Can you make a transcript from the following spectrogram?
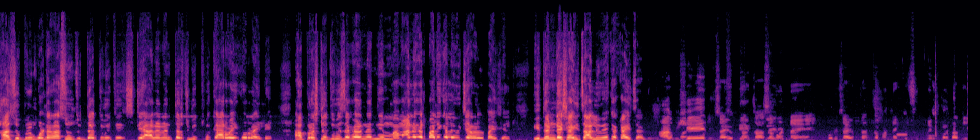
हा सुप्रीम कोर्टात असून सुद्धा तुम्ही ते स्टे आल्यानंतर तुम्ही तुम्ही कारवाई करून राहिले. हा प्रश्न तुम्ही सगळ्यांनी महानगरपालिकेला विचारायला पाहिजे. ही दंडशाही चालू आहे का काय चालू आहे? हा विषय पोलीस आयुक्तांचं असं म्हणणं आहे पोलीस आयुक्तांचं म्हणणं आहे की सुप्रीम कोर्टात ही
